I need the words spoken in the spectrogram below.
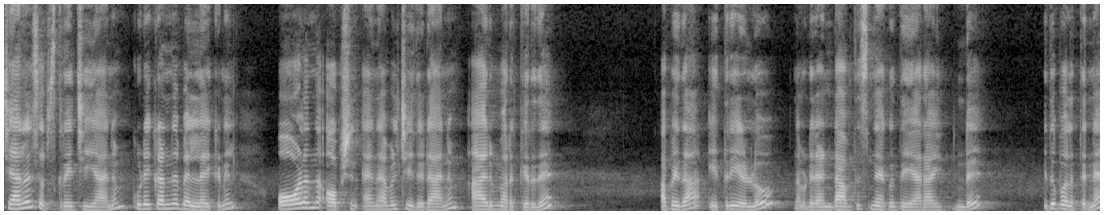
ചാനൽ സബ്സ്ക്രൈബ് ചെയ്യാനും കൂടെ കാണുന്ന ബെല്ലൈക്കണിൽ ഓൾ എന്ന ഓപ്ഷൻ എനാബിൾ ചെയ്തിടാനും ആരും മറക്കരുത്. അപ്പോൾ ഇതാ ഇത്രയേ ഉള്ളൂ. നമ്മുടെ രണ്ടാമത്തെ സ്നാക്കും തയ്യാറായിട്ടുണ്ട്. ഇതുപോലെ തന്നെ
